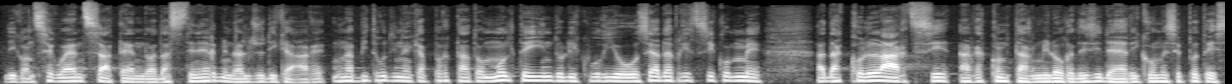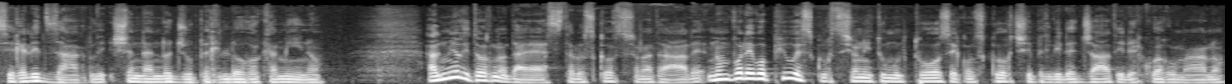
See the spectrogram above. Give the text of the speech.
Di conseguenza tendo ad astenermi dal giudicare, un'abitudine che ha portato molte indoli curiose ad aprirsi con me, ad accollarsi, a raccontarmi i loro desideri come se potessi realizzarli scendendo giù per il loro camino. Al mio ritorno da est lo scorso Natale non volevo più escursioni tumultuose con scorci privilegiati del cuore umano.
